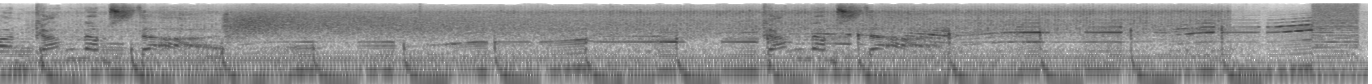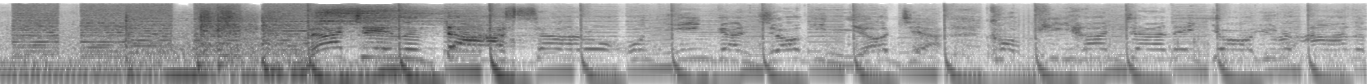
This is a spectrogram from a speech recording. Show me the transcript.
오빤 강남스타일 강남스타일 낮에는 따사로운 인간적인 여자 커피 한 잔에 여유를 안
